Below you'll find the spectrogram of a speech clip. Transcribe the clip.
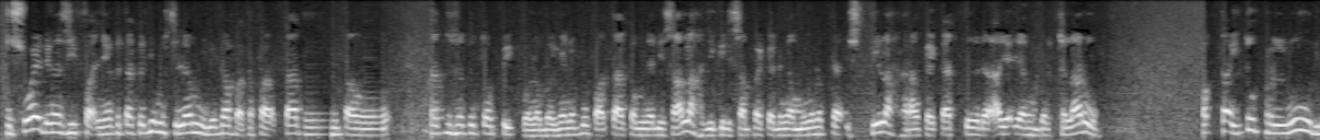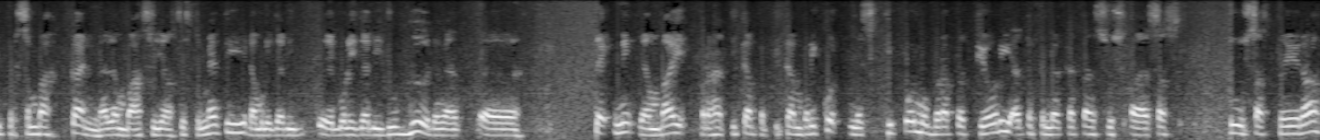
Sesuai dengan sifatnya kita kerja mestilah menunjukkan fakta-fakta tentang satu-satu topik. Kalau bagaimanapun fakta akan menjadi salah jika disampaikan dengan menggunakan istilah rangkai kata dan ayat yang bercelaru. Fakta itu perlu dipersembahkan dalam bahasa yang sistematik dan boleh jadi eh, boleh jadi juga dengan eh, teknik yang baik perhatikan petikan berikut meskipun beberapa teori atau pendekatan sus, uh, sas, tu sastera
